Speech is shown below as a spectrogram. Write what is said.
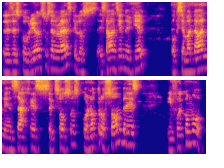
les descubrió en sus celulares que los estaban siendo infiel o que se mandaban mensajes sexosos con otros hombres y fue como,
